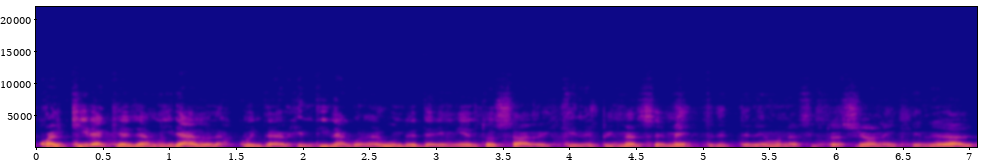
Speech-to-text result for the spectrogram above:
cualquiera que haya mirado las cuentas de Argentina con algún detenimiento sabe que en el primer semestre tenemos una situación en general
